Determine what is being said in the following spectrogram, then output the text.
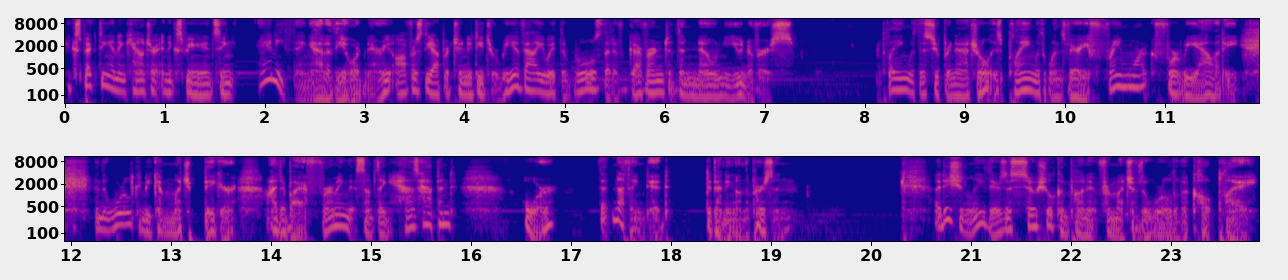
Expecting an encounter and experiencing anything out of the ordinary offers the opportunity to reevaluate the rules that have governed the known universe. Playing with the supernatural is playing with one's very framework for reality, and the world can become much bigger either by affirming that something has happened or that nothing did, depending on the person. Additionally, there's a social component for much of the world of occult play.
